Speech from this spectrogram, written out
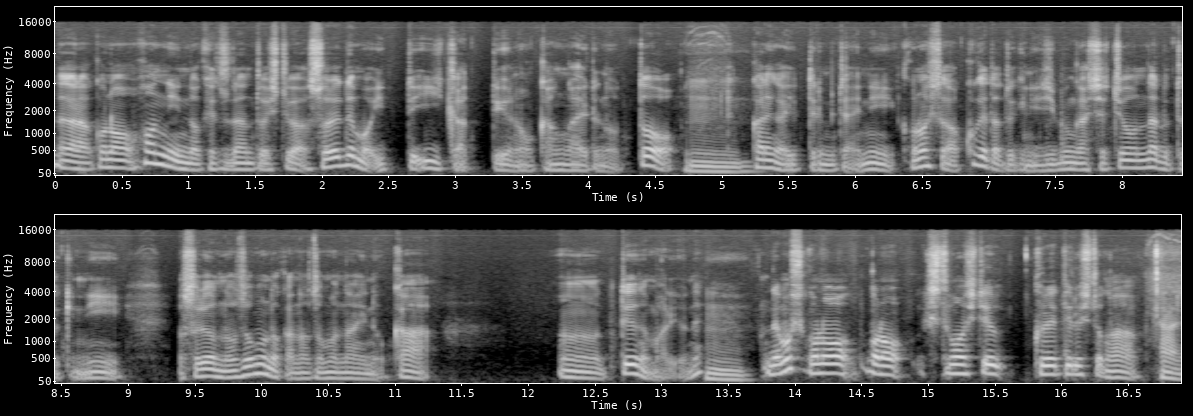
だからこの本人の決断としてはそれでも言っていいかっていうのを考えるのと、うん。彼が言ってるみたいにこの人がこけた時に自分が社長になる時にそれを望むのか望まないのか、うん、っていうのもあるよね。うん。でもしこのこの質問してくれてる人がはい。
